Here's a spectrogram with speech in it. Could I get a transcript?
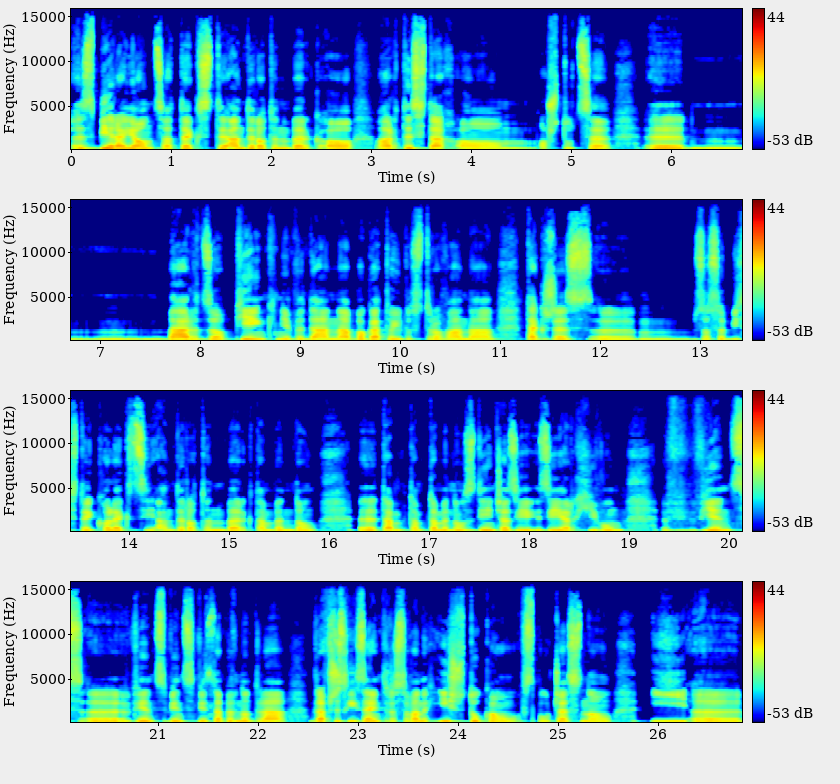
e, zbierająca teksty Andy Rottenberg o, o artystach, o, o sztuce. Y, bardzo pięknie wydana, bogato ilustrowana. Także z, z osobistej kolekcji Andy Rottenberg. Tam będą, tam, tam, tam będą zdjęcia z jej, z jej archiwum. Więc, więc, więc, więc na pewno dla, dla wszystkich zainteresowanych i sztuką współczesną i, e,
